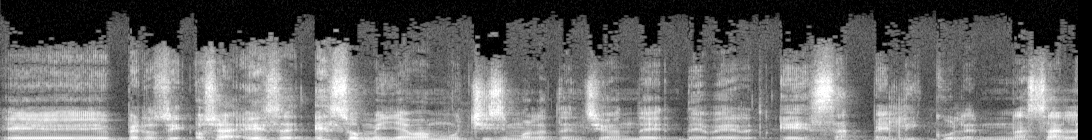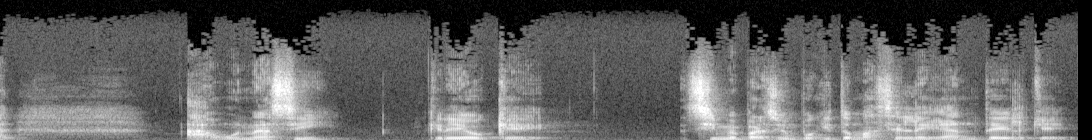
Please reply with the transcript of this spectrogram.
Eh, pero sí, o sea, eso me llama muchísimo la atención de, de ver esa película en una sala. Aún así, creo que sí me pareció un poquito más elegante el que...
